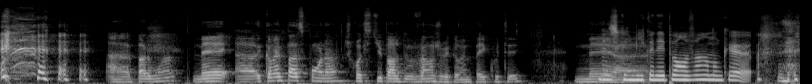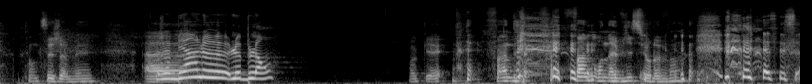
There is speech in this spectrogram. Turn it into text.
Euh, pas loin. Mais euh, quand même pas à ce point-là. Je crois que si tu parles de vin, je vais quand même pas écouter. Mais, Parce que je euh, m'y connais pas en vin, donc on ne sait jamais. j'aime bien le, le blanc. Ok, fin de, fin de mon avis sur le vin. c'est ça.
